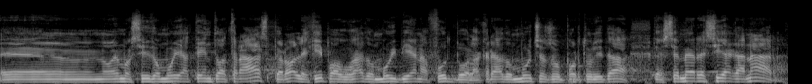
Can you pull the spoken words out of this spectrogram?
Eh, no hemos sido muy atentos atrás, pero el equipo ha jugado muy bien a fútbol, ha creado muchas oportunidades. Se merecía ganar,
